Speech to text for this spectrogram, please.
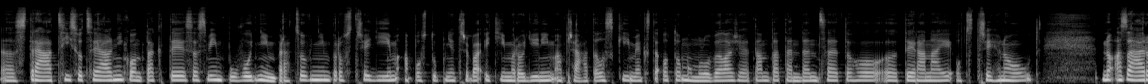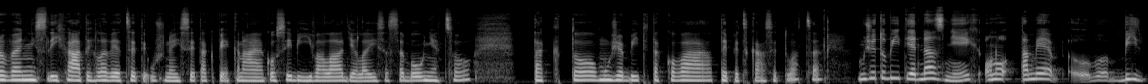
e, ztrácí sociální kontakty se svým původním pracovním prostředím a postupně třeba i tím rodinným a přátelským, jak jste o tom mluvila, že je tam ta tendence toho e, tyrana ji odstřihnout. No a zároveň slýchá tyhle věci, ty už nejsi tak pěkná, jako si bývala, dělají se sebou něco, tak to může být taková typická situace? Může to být jedna z nich. Ono tam je eh, být,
